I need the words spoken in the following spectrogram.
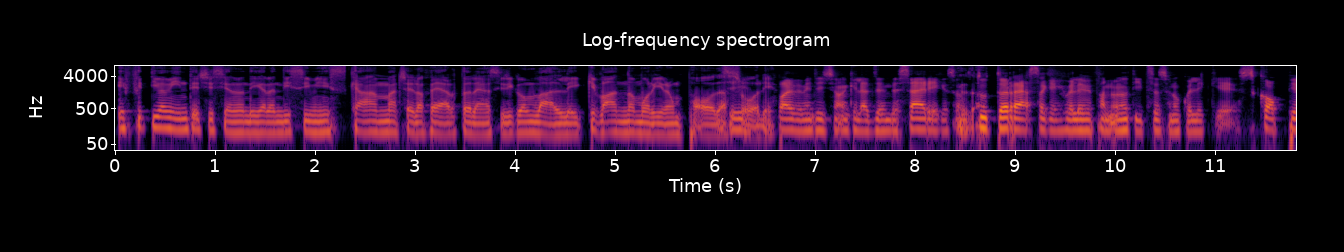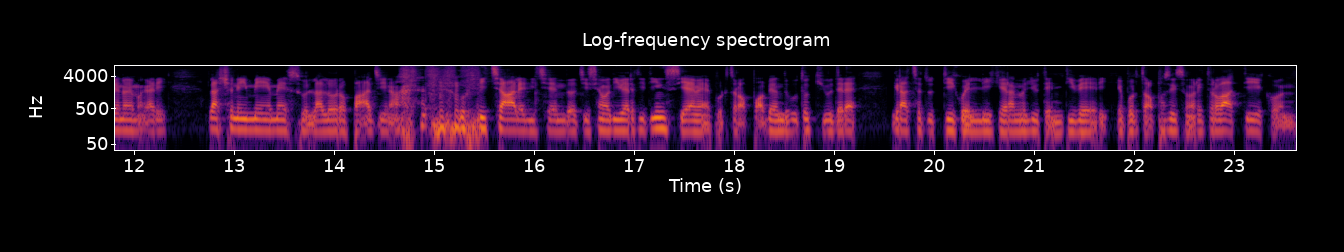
effettivamente ci siano dei grandissimi scam a cielo aperto nella Silicon Valley che vanno a morire un po' da sì, soli. Poi ovviamente ci sono anche le aziende serie che sono esatto. tutto il resto, che quelle che fanno notizie sono quelle che scoppiano e magari lasciano i meme sulla loro pagina ufficiale dicendo ci siamo divertiti insieme e purtroppo abbiamo dovuto chiudere grazie a tutti quelli che erano gli utenti veri che purtroppo si sono ritrovati con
